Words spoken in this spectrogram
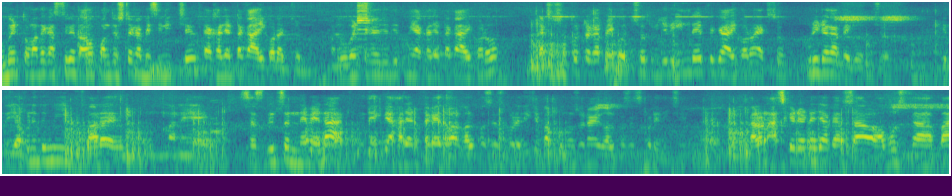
উবের তোমাদের কাছ থেকে তাও পঞ্চাশ টাকা বেশি নিচ্ছে এক হাজার টাকা আয় করার জন্য। মানে উবের থেকে যদি তুমি এক হাজার টাকা আয় করো, একশো সত্তর টাকা পে করছ, তুমি যদি ইনড্রাইভ থেকে আয় করো, একশো কুড়ি টাকা পে করছ। কিন্তু যখনই তুমি মানে সাবস্ক্রিপশন নেবে না, তুমি দেখবে হাজার টাকায় তোমার গল্প শেষ করে দিচ্ছে বা পনেরোশো টাকায় গল্প শেষ করে দিচ্ছে কারণ আজকের ডেটে যা ব্যবসা অবস্থা বা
